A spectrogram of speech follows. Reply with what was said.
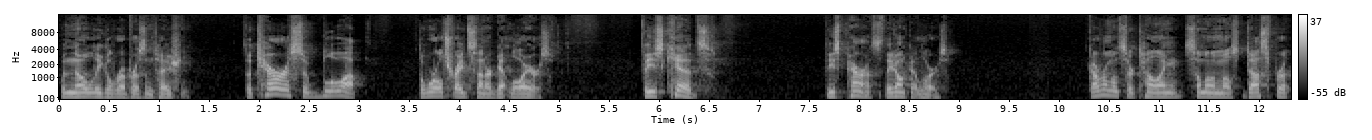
with no legal representation. The terrorists who blew up the World Trade Center get lawyers. These kids, these parents, they don't get lawyers. Governments are telling some of the most desperate,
